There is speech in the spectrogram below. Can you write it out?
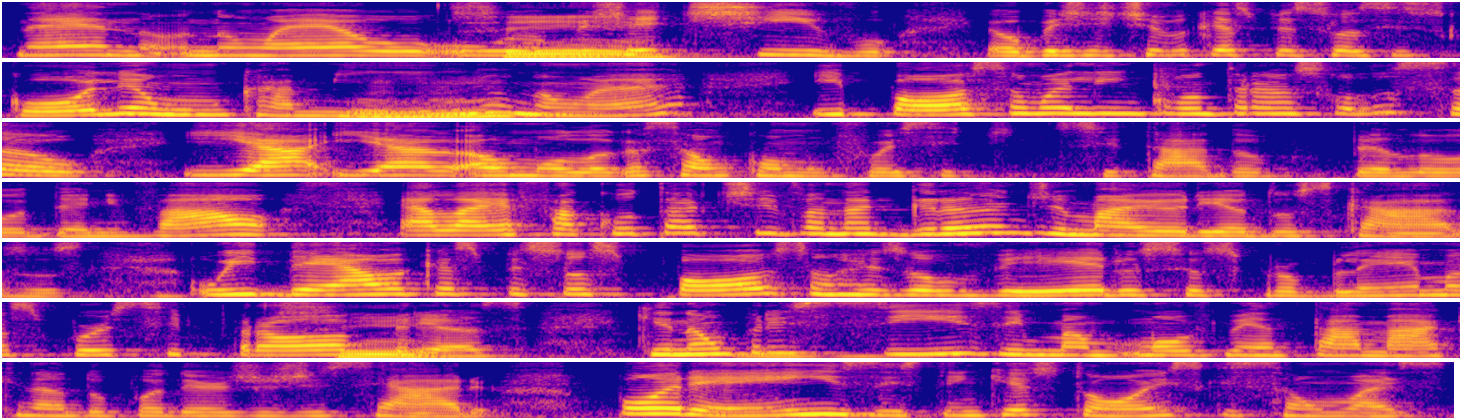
né, n- não é o, o Sim. objetivo. É o objetivo que as pessoas escolham um caminho, Uhum. não é? E possam ali encontrar a solução. E a, e a homologação, como foi ci- citado pelo Denival, ela é facultativa na grande maioria dos casos. O ideal é que as pessoas possam resolver os seus problemas por si próprias, que não precisem ma- movimentar a máquina do Poder Judiciário. Porém, existem questões que são mais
